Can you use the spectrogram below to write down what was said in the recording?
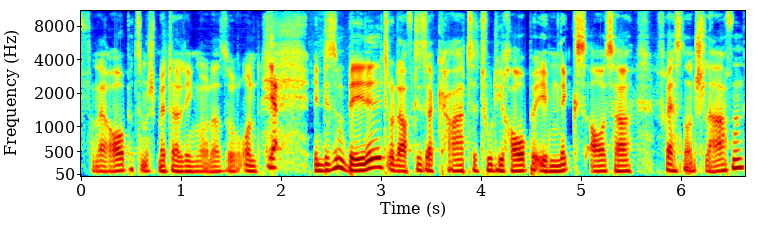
von der Raupe zum Schmetterling oder so. Und Ja. in diesem Bild oder auf dieser Karte tut die Raupe eben nichts außer fressen und schlafen.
